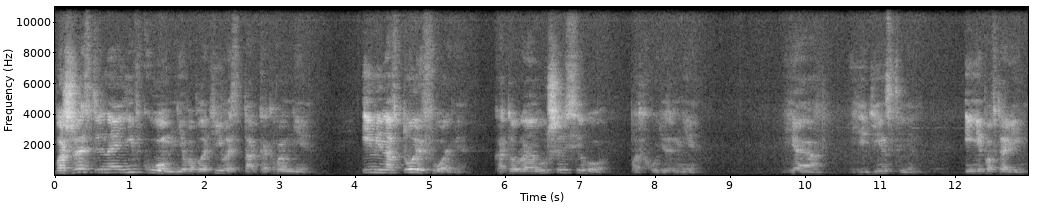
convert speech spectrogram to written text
Божественное ни в ком не воплотилось так, как во мне. Именно в той форме, которая лучше всего подходит мне. Я единственен и неповторим.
